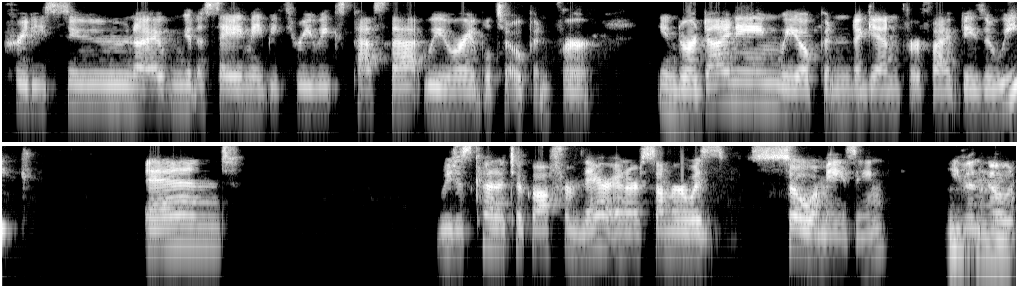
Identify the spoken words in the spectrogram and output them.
pretty soon, I'm going to say maybe three weeks past that, we were able to open for indoor dining. We opened again for five days a week. And we just kind of took off from there. And our summer was so amazing, even mm-hmm. though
